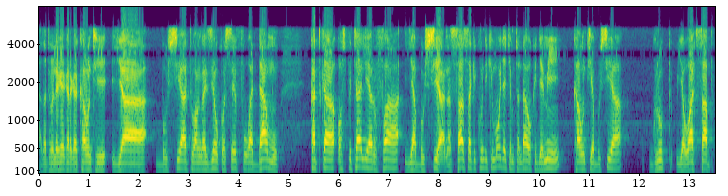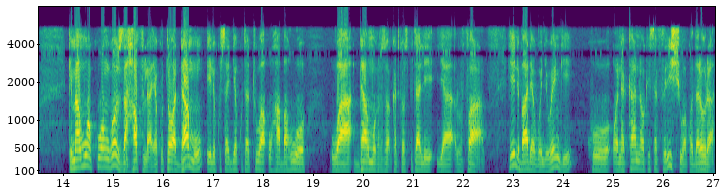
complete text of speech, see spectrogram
Sasa tuelekee katika kaunti ya Busia, tuangazie ukosefu wa damu katika hospitali ya rufaa ya Busia. Na sasa kikundi kimoja cha mtandao wa kijamii kaunti ya Busia, group ya WhatsApp kimeamua kuongoza hafla ya kutoa damu ili kusaidia kutatua uhaba huo wa damu katika hospitali ya rufaa. Hii ni baada ya wagonjwa wengi kuonekana wakisafirishwa kwa dharura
